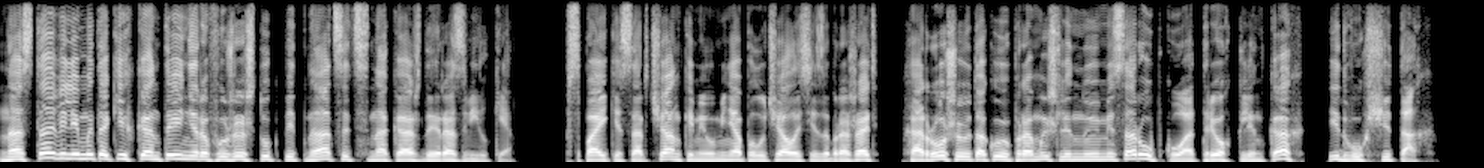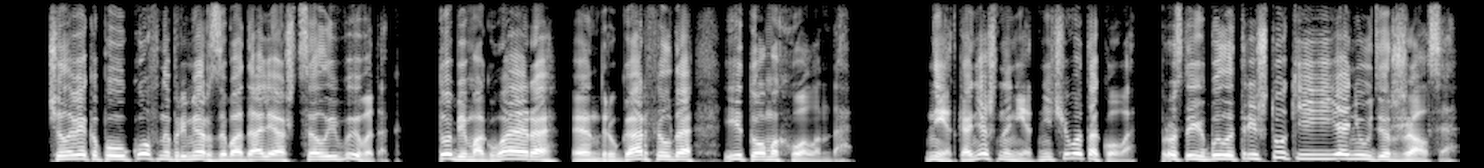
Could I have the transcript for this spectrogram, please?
Наставили мы таких контейнеров уже штук 15 на каждой развилке. В спайке с арчанками у меня получалось изображать хорошую такую промышленную мясорубку о трех клинках и двух щитах. Человека-пауков, например, забодали аж целый выводок. Тоби Магуайра, Эндрю Гарфилда и Тома Холланда. Нет, конечно, нет, ничего такого. Просто их было три штуки, и я не удержался.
